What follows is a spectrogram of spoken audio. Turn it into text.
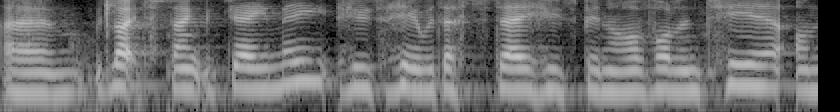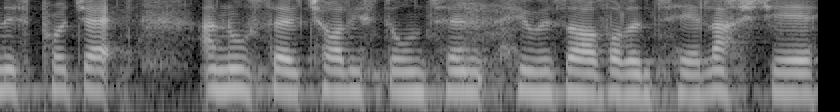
Um, we'd like to thank Jamie, who's here with us today, who's been our volunteer on this project, and also Charlie Staunton, who was our volunteer last year.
